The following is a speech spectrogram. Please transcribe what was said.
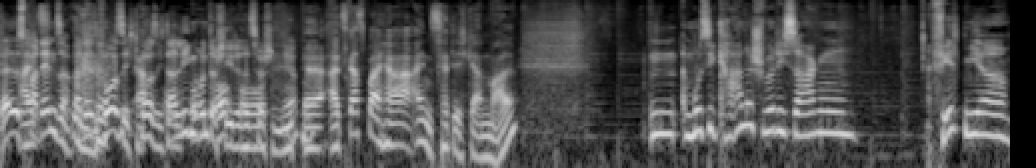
Das ist Als- Badenser. Badenser. Vorsicht, Ja, Vorsicht, da oh, liegen oh, Unterschiede oh, oh. dazwischen. Ja? Äh, als Gast bei Herr 1 hätte ich gern mal. Mm, Musikalisch würde ich sagen, fehlt mir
